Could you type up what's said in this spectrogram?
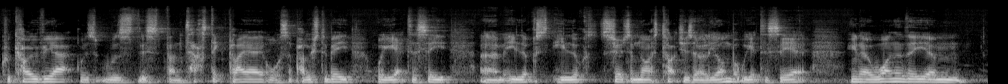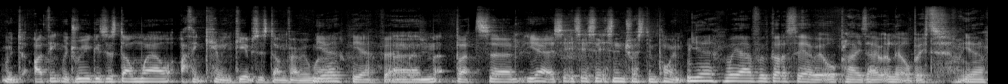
Krychowiak was was this fantastic player, or supposed to be. We're yet to see. Um, he looks he looks showed some nice touches early on, but we get to see it. You know, one of the um, I think Rodriguez has done well. I think Kieran Gibbs has done very well. Yeah, yeah, um, But um, yeah, it's, it's, it's, it's, an interesting point. Yeah, we have. We've got to see how it all plays out a little bit. Yeah.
